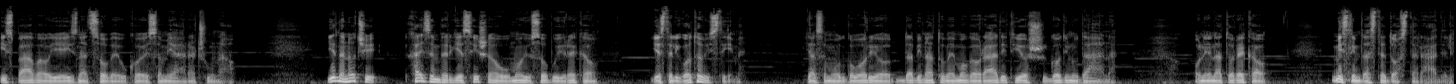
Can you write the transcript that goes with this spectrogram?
i spavao je iznad sobe u kojoj sam ja računao. Jedna noći Heisenberg je sišao u moju sobu i rekao, jeste li gotovi s time? Ja sam mu odgovorio da bi na tome mogao raditi još godinu dana. On je na to rekao, mislim da ste dosta radili.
